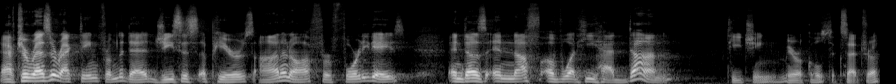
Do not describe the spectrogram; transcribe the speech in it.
After resurrecting from the dead, Jesus appears on and off for 40 days and does enough of what he had done teaching, miracles, etc.,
